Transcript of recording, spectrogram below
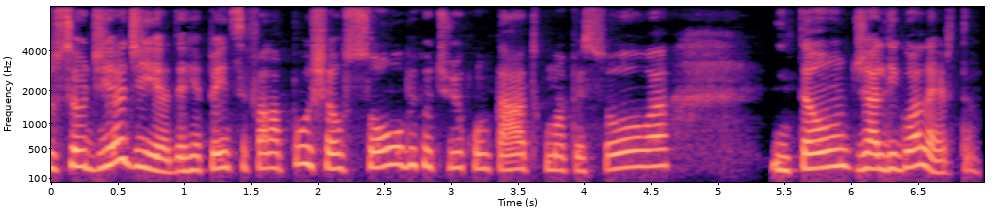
do seu dia a dia. De repente você fala, puxa, eu soube que eu tive contato com uma pessoa, então já ligo o alerta.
